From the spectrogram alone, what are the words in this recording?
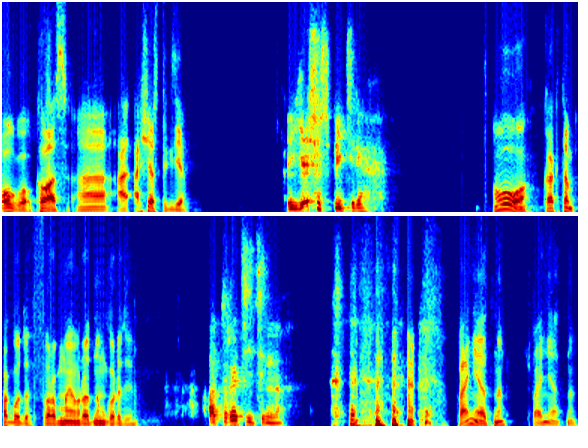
Ого, класс. А, а, сейчас ты где? Я сейчас в Питере. О, как там погода в моем родном городе? Отвратительно. Понятно, понятно.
